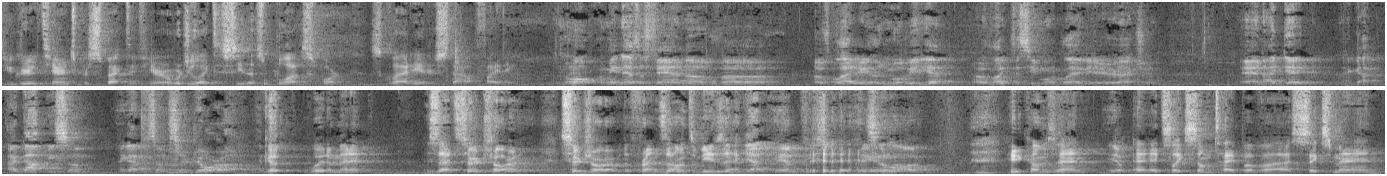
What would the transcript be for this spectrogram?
Do you agree with Tyrion's perspective here, or would you like to see this blood sport, this gladiator style fighting? Well, I mean, as a fan of uh, of Gladiator the movie, yeah, I would like to see more Gladiator action, and I did. I got I got me some. I got me some Jorah. Good. Wait a minute. Is that Sir Jorah? Sir Jorah of the Friend Zones music? Yep, yep. It is. Bring it along. He comes in. Yep. It's like some type of uh, six man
